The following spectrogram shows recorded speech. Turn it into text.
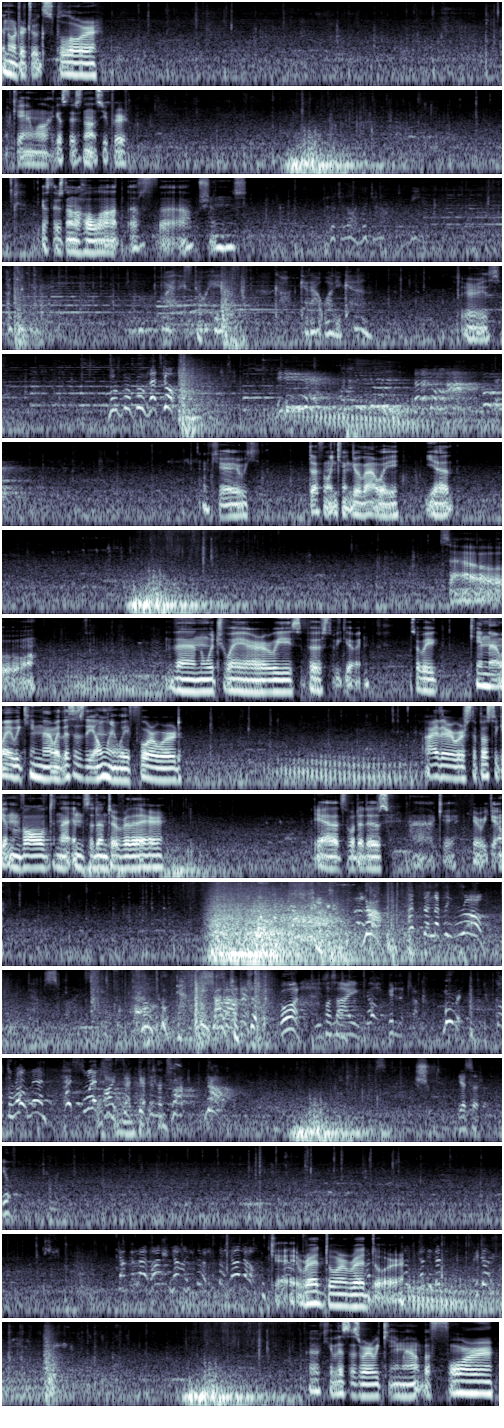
in order to explore. Okay, well, I guess there's not super. I guess there's not a whole lot of uh, options. Why are they still here? God, get out while you can. Serious. Move, move, move, let's go! Okay, we definitely can't go that way yet. So then which way are we supposed to be going? So we came that way, we came that way. This is the only way forward. Either we're supposed to get involved in that incident over there. Yeah, that's what it is. Ah, Okay, here we go. On. He's lying. Get in the truck. Move it! You've Got the wrong man. I switched. I said get in the truck, now! Shoot. Yes, sir. You. Come on. Okay, red door, red door. Okay, this is where we came out before.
